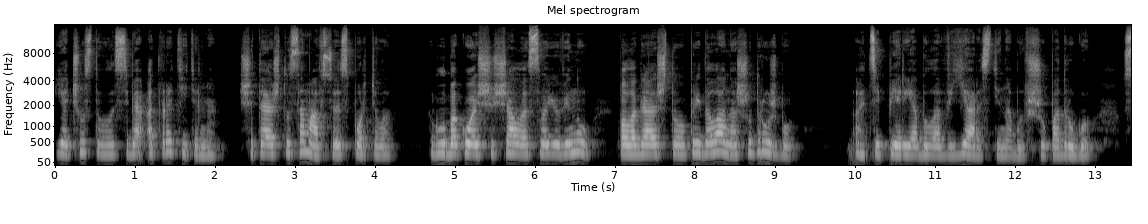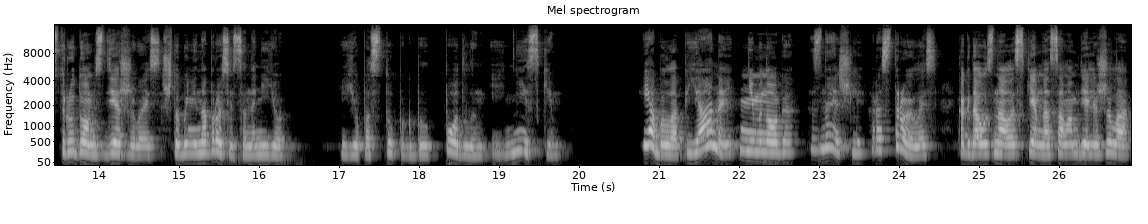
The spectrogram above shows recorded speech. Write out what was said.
я чувствовала себя отвратительно, считая, что сама все испортила. Глубоко ощущала свою вину, полагая, что предала нашу дружбу. А теперь я была в ярости на бывшую подругу, с трудом сдерживаясь, чтобы не наброситься на нее. Ее поступок был подлым и низким. Я была пьяной немного, знаешь ли, расстроилась, когда узнала, с кем на самом деле жила.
